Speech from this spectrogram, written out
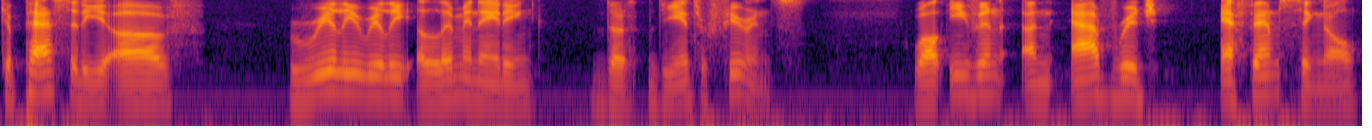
capacity of really, really eliminating the, the interference, well, even an average FM signal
